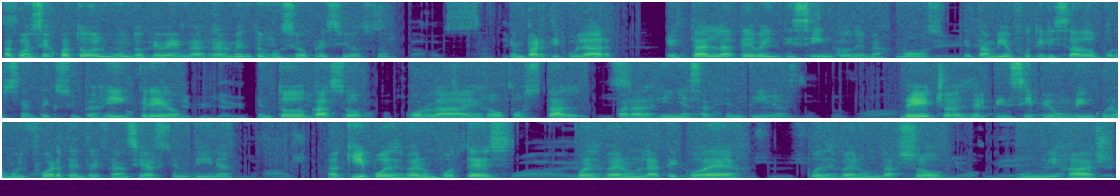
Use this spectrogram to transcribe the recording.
Aconsejo a todo el mundo que venga, es realmente un museo precioso. En particular, está el la T-25 de Mermoz, que también fue utilizado por Saint-Exupéry, creo. En todo caso, por la Aeropostal para las líneas argentinas. De hecho, desde el principio un vínculo muy fuerte entre Francia y Argentina. Aquí puedes ver un Potés, puedes ver un Latécoère, puedes ver un Dassault, un Mirage.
